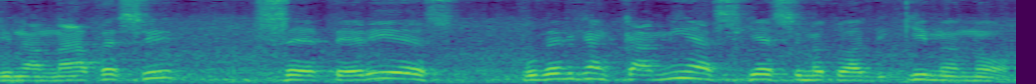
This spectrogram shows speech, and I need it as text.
την ανάθεση, σε εταιρείες που δεν είχαν καμία σχέση με το αντικείμενο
